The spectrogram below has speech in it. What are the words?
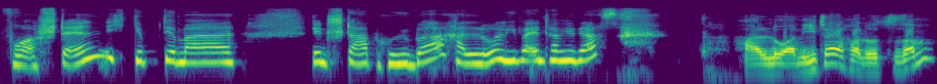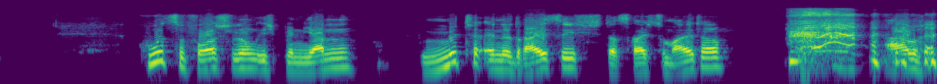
vorstellen. Ich gebe dir mal den Stab rüber. Hallo, lieber Interviewgast. Hallo Anita, hallo zusammen. Kurze Vorstellung, ich bin Jan, Mitte, Ende 30, das reicht zum Alter. Aber,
